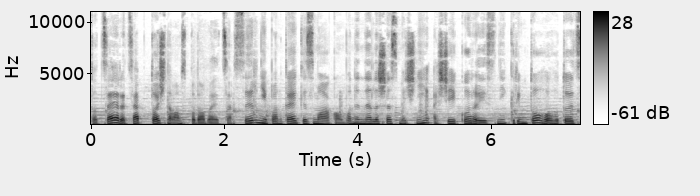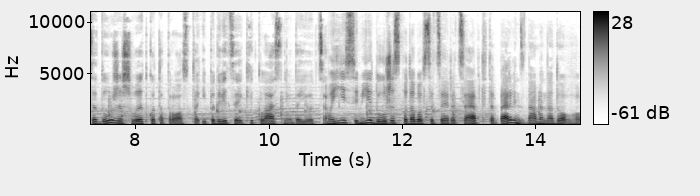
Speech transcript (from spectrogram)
то цей рецепт точно вам сподобається. Сирні панкейки з маком вони не лише смачні, а ще й корисні. Крім того, готуються дуже швидко та просто. І подивіться, які класні вдаються. Моїй сім'ї дуже сподобався цей рецепт. Тепер він з нами надовго.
